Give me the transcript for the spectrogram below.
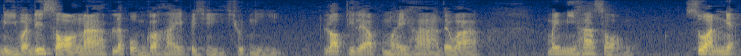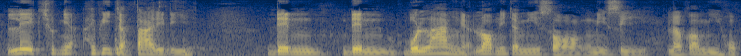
หนีวันที่สองนะ แล้วผมก็ให้ไปชีชุดนี้ รอบที่แล้วผมให้ห้าแต่ว่าไม่มีห้าสอง ส่วนเนี่ยเลขชุดเนี้ยให้พี่จับตาดีๆ เด่นเด่นบนล่างเนี่ย รอบนี้จะมีสองมีสี่แล้วก็มีหก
